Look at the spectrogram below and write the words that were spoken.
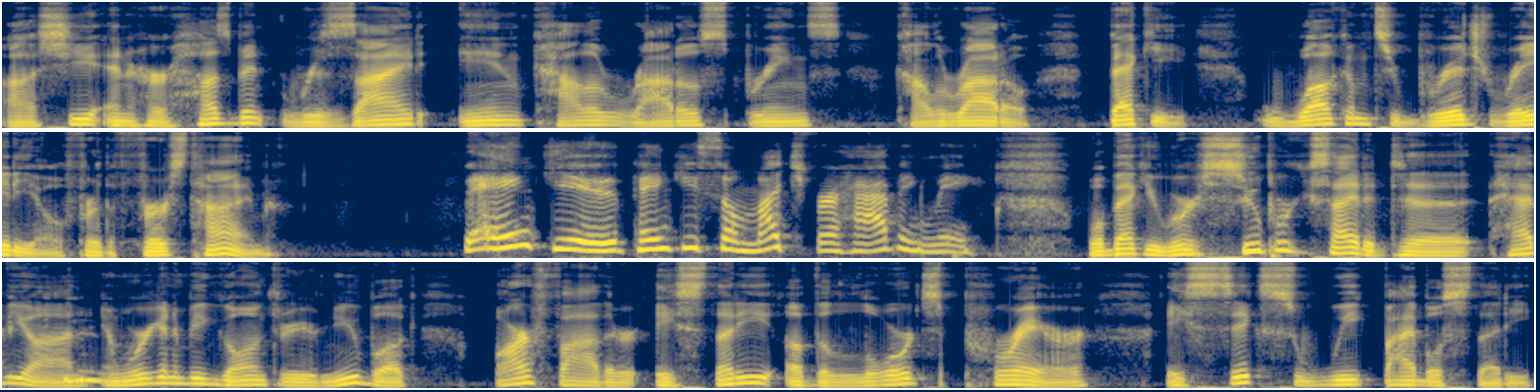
Uh, she and her husband reside in Colorado Springs, Colorado. Becky, welcome to Bridge Radio for the first time. Thank you. Thank you so much for having me. Well, Becky, we're super excited to have you on, and we're going to be going through your new book, Our Father, a study of the Lord's Prayer, a six week Bible study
